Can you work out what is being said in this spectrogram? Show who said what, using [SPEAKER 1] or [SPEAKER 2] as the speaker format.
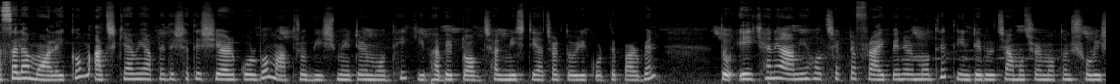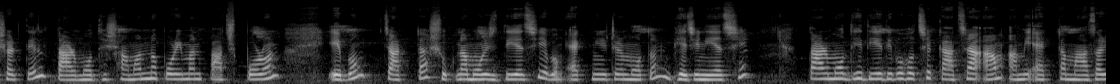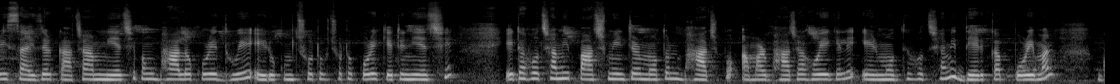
[SPEAKER 1] আসসালামু আলাইকুম। আজকে আমি আপনাদের সাথে শেয়ার করব মাত্র 20 মিনিটের মধ্যেই কীভাবে টক ঝাল মিষ্টি আচার তৈরি করতে পারবেন। তো এইখানে আমি হচ্ছে একটা ফ্রাই প্যানের মধ্যে তিন টেবিল চামচের মতন সরিষার তেল, তার মধ্যে সামান্য পরিমাণ পাঁচ ফোড়ন এবং চারটা শুকনা মরিচ দিয়েছি এবং এক মিনিটের মতন ভেজে নিয়েছি। তার মধ্যে দিয়ে দিব হচ্ছে কাঁচা আম। আমি একটা মাঝারি সাইজের কাঁচা আম নিয়েছি এবং ভালো করে ধুয়ে এইরকম ছোট ছোট করে কেটে নিয়েছি। এটা হচ্ছে আমি পাঁচ মিনিটের মতন ভাজবো। আমার ভাজা হয়ে গেলে এর মধ্যে হচ্ছে আমি দেড় কাপ পরিমাণ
